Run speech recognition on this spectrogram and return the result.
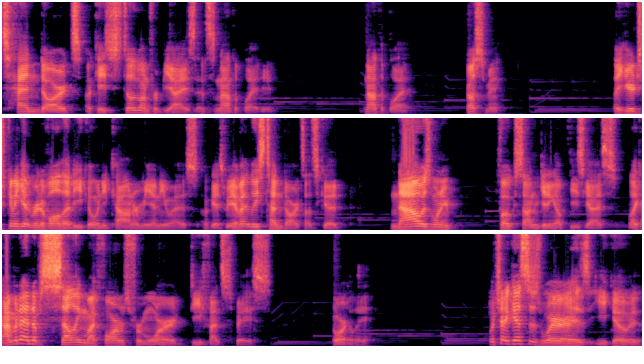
10 darts. Okay, still going for BIs. It's not the play, dude. Not the play. Trust me. Like, you're just gonna get rid of all that eco when you counter me anyways. Okay, so we have at least 10 darts. That's good. Now is when we focus on getting up these guys. Like, I'm going to end up selling my farms for more defense space shortly. Which I guess is where his eco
